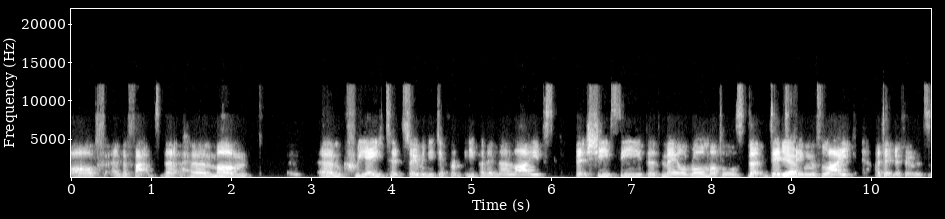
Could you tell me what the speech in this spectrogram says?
of the fact that her mum um, created so many different people in their lives that she sees as male role models that did yeah. things like I don't know if it was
